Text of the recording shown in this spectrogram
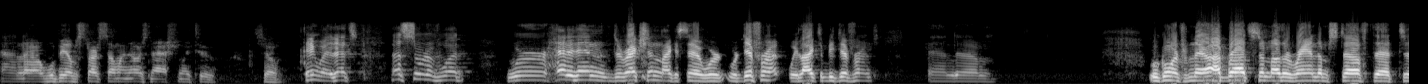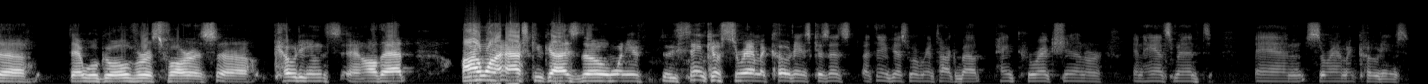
And uh, we'll be able to start selling those nationally too. So anyway, that's that's sort of what we're headed in direction. Like I said, we're, we're different. We like to be different. And um, we're going from there. I brought some other random stuff that uh, that we'll go over as far as uh, coatings and all that. I want to ask you guys though, when you, you think of ceramic coatings, because that's I think that's what we're going to talk about: paint correction or enhancement and ceramic coatings.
